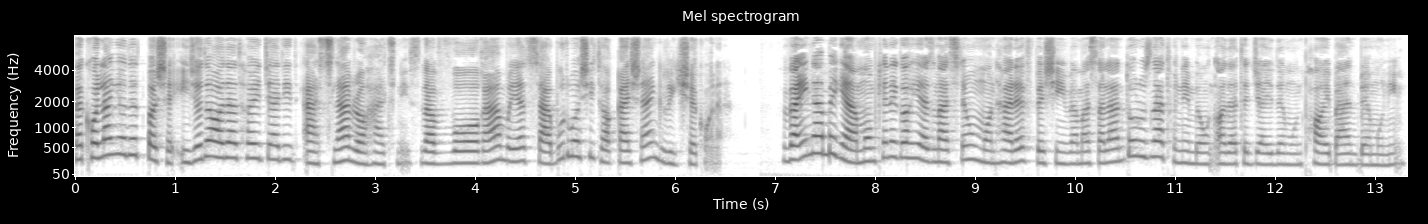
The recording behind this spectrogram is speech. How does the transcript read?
و کلا یادت باشه ایجاد عادتهای جدید اصلا راحت نیست و واقعا باید صبور باشی تا قشنگ ریشه کنن. و اینم بگم ممکنه گاهی از مسیرمون منحرف بشیم و مثلا دو روز نتونیم به اون عادت جدیدمون پایبند بمونیم.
